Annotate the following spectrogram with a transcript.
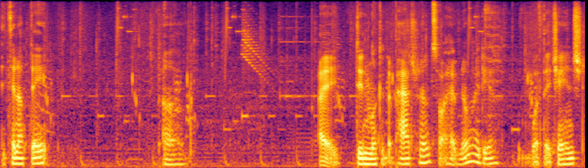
It's an update. Um, I didn't look at the patch notes, so I have no idea what they changed.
